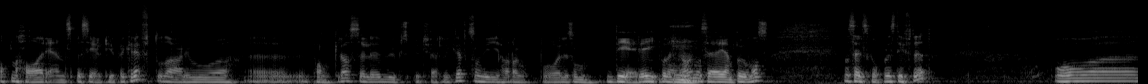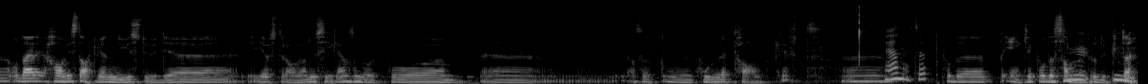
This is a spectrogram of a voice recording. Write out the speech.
at den har en spesiell type kreft. Og da er det jo eh, pankras eller bukspyttkjertelkreft som vi har da gått på, eller som dere gikk på den gangen. Nå ser jeg igjen på Jonas. Når selskapet ble stiftet. Og, og der har vi startet en ny studie i Australia og New Zealand som går på eh, altså kolorektalkreft. Eh, Ja, nettopp. på det, egentlig på det samme Mm, produktet.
